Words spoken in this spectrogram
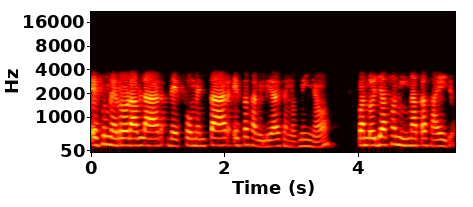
es un error hablar de fomentar estas habilidades en los niños cuando ya son innatas a ello.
